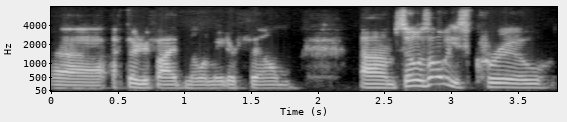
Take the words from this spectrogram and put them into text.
uh, a 35 millimeter film. Um, so it was always crew,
